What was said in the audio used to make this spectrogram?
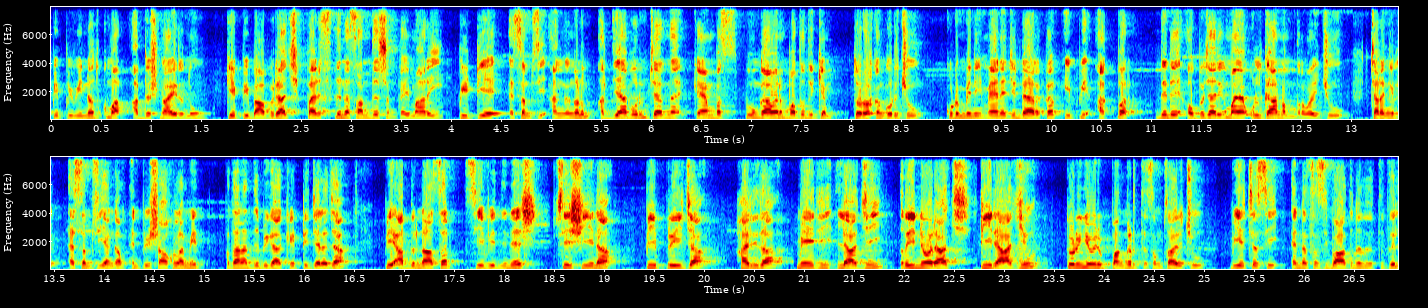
P P Vinod Kumar അധ്യക്ഷനായിരുന്നു. കെ പി ബാബുരാജ് പരിസ്ഥിതി ദിന സന്ദേശം കൈമാറി. P T A S M C അംഗങ്ങളും അധ്യാപകരും ചേർന്ന് ക്യാമ്പസ് പൂങ്കാവനം പദ്ധതിക്കും തുടക്കം കുറിച്ചു. Kudumbini managing director E P Akbar ഇതിന്റെ ഔപചാരികമായ ഉദ്ഘാടനം നിർവഹിച്ചു. ചടങ്ങിൽ എസ് എം സി അംഗം എൻ പി ഷാഹുൽ ഹമീദ് പ്രധാനാധ്യാപിക K T Jalaja P Abdul Nasar C V Dinesh C Sheena P Preeja Haritha Mary Laji Reenoraj T Rajeev തുടങ്ങിയവരും പങ്കെടുത്ത് സംസാരിച്ചു. V H S C N S S വിഭാഗത്തിന്റെ നേതൃത്വത്തിൽ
